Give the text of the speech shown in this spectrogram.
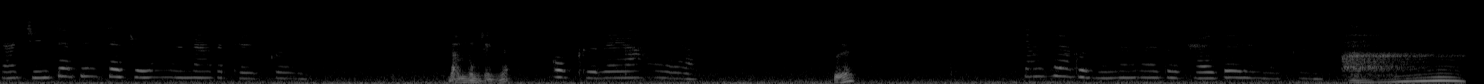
난 진짜 진짜 좋은 누나가 될 거예요 남동생이야? 꼭 그래야 해요 왜? 힘들고 누나 말도 잘 들으니까요 아.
